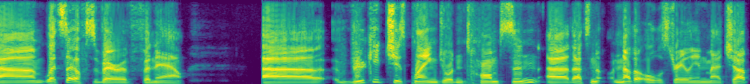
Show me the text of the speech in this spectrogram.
um, let's stay off Zverev for now. Uh, Vukic is playing Jordan Thompson. Uh, that's an, another All Australian matchup.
